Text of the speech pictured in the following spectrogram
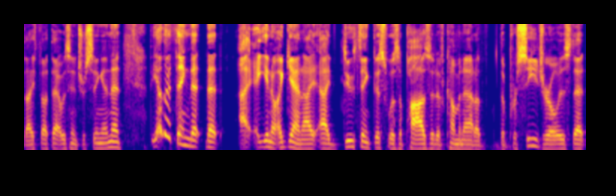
I thought that was interesting. And then the other thing that that I, you know, again, I, I do think this was a positive coming out of the procedural is that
